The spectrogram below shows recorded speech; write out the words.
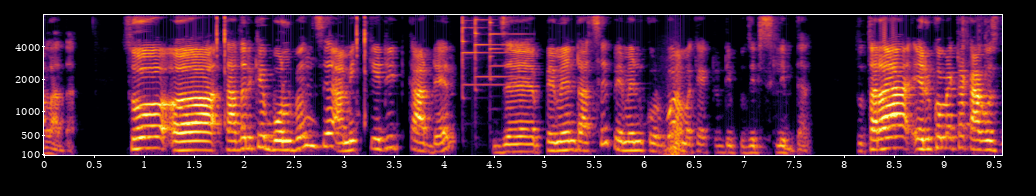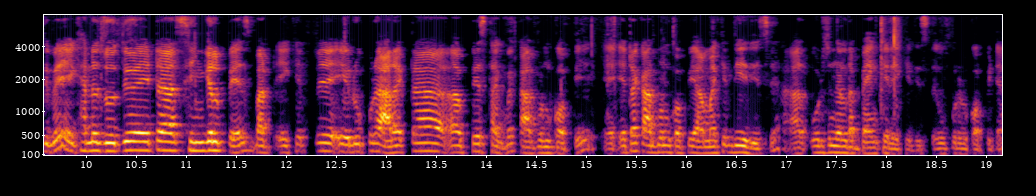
আলাদা। সো তাদেরকে বলবেন যে, আমি ক্রেডিট কার্ডের যে পেমেন্ট আছে, পেমেন্ট করব, আমাকে একটা ডিপোজিট স্লিপ দেন। তো তারা এরকম একটা কাগজ দিবে, এখানে যদিও এটা সিঙ্গেল পেজ বাট এই ক্ষেত্রে এর উপরে আরেকটা পেজ থাকবে কার্বন কপি এটা কার্বন কপি আমাকে দিয়ে দিয়েছে, আর অরিজিনালটা ব্যাংকে রেখে দিয়েছে উপরের কপিটা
